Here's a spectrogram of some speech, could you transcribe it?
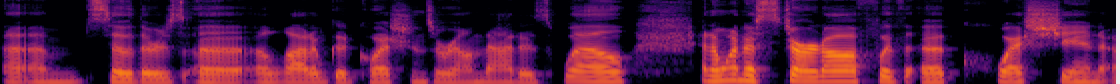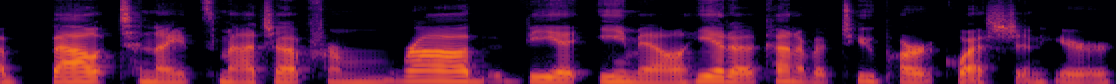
Um, so there's a, a lot of good questions around that as well. And I want to start off with a question about tonight's matchup from Rob via email. He had a kind of a two part question here.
